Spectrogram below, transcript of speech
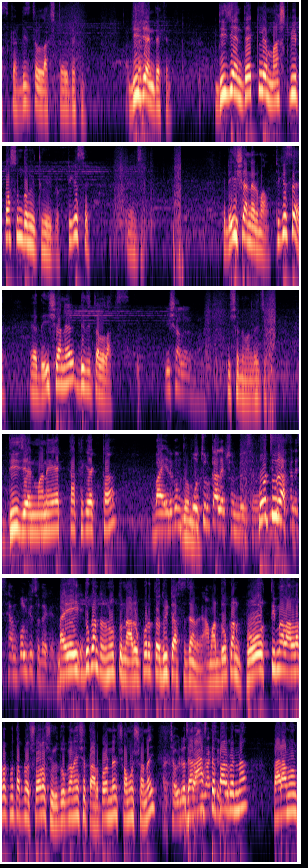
আজকে ডিজিটাল লাক্সটা দেখেন। ডিজাইন দেখেন। ডিজাইন দেখলে মাস্ট বি পছন্দ হইতে হইবে ঠিক আছে? এই যে। এটা ঈশানের মাল ঠিক আছে? এই ঈশানের ডিজিটাল লাক্স ঈশানের মাল। এই যে ডিজাইন মানে একটা থেকে একটা ভাই এরকম তো প্রচুর কালেকশন রয়েছে। প্রচুর। খালি স্যাম্পল কিছু দেখেন ভাই এই দোকানটা নতুন আর উপরে তো দুইটা আছে জানেন। আমার দোকান ভর্তি মাল আল্লাহ রকম আপনার সরাসরি দোকানে এসে তারপর নেন সমস্যা নাই। আচ্ছা, যারা আসতে পারবেন না তারা মনে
